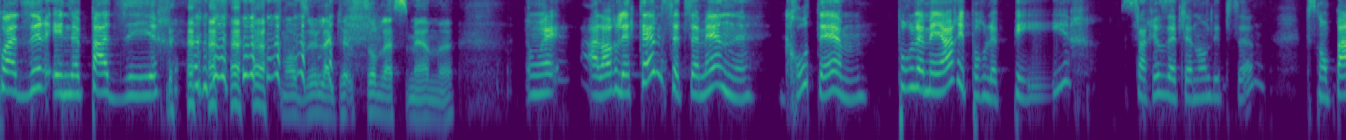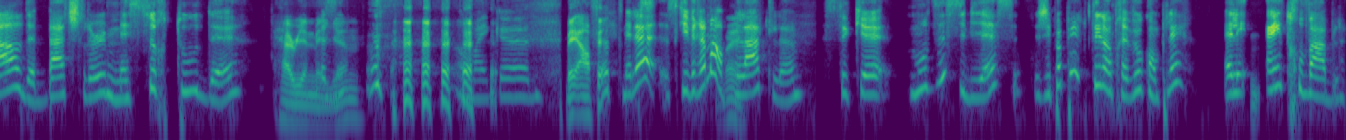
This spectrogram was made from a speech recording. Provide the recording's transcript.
Quoi dire et ne pas dire. Mon Dieu, la question de la semaine. hein. Ouais. Alors, le thème cette semaine, gros thème, pour le meilleur et pour le pire, ça risque d'être le nom de l'épisode, puisqu'on parle de Bachelor, mais surtout de. Harry and. Meghan. Oh my God. Mais en fait, Mais là, ce qui est vraiment Ouais. plate, là, c'est que maudit CBS, j'ai pas pu écouter l'entrevue au complet. Elle est introuvable.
